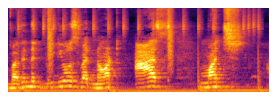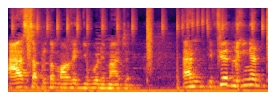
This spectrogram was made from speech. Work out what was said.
but then the videos were not as much as up to the market you would imagine. And if you're looking at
